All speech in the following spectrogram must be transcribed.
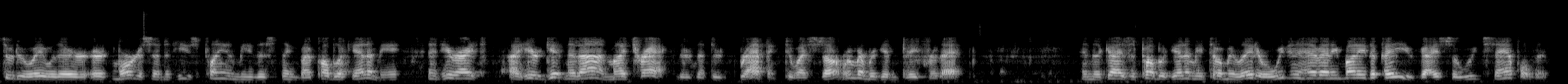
Studio A with Eric Morgeson, and he's playing me this thing by Public Enemy, and here I I hear getting it on my track they're, that they're rapping to. I said, "I don't remember getting paid for that." And the guys at Public Enemy told me later, "Well, we didn't have any money to pay you guys, so we sampled it."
